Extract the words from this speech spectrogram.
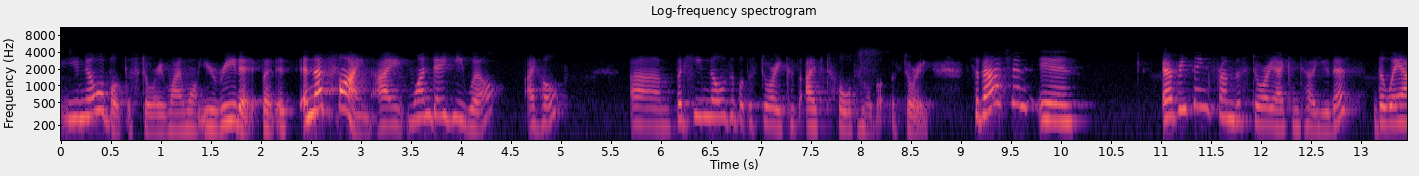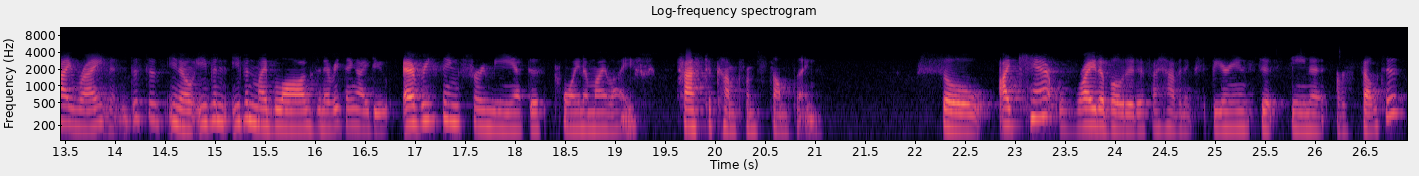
you know about the story? Why won't you read it? But it's and that's fine. I one day he will. I hope. Um, but he knows about the story because I've told him about the story. Sebastian is everything from the story. I can tell you this: the way I write, and this is, you know, even even my blogs and everything I do. Everything for me at this point in my life has to come from something. So I can't write about it if I haven't experienced it, seen it, or felt it.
